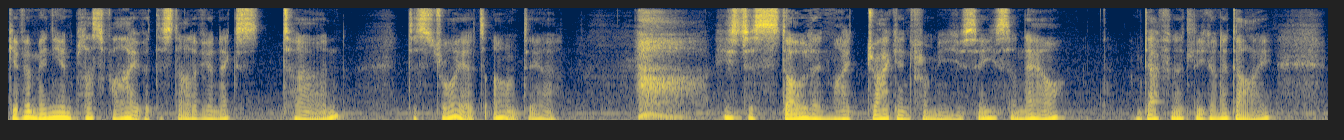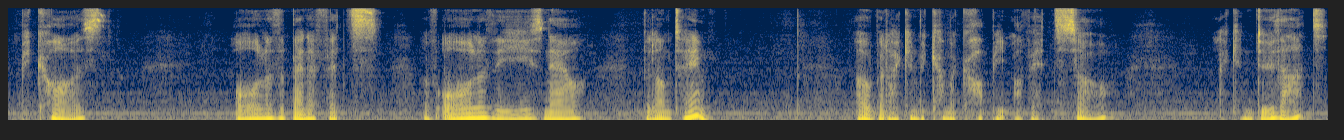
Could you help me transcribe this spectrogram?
Give a minion plus five at the start of your next turn. Destroy it. Oh dear. He's just stolen my dragon from me, you see? So now I'm definitely gonna die because all of the benefits of all of these now belong to him. Oh, but I can become a copy of it, so I can do that,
